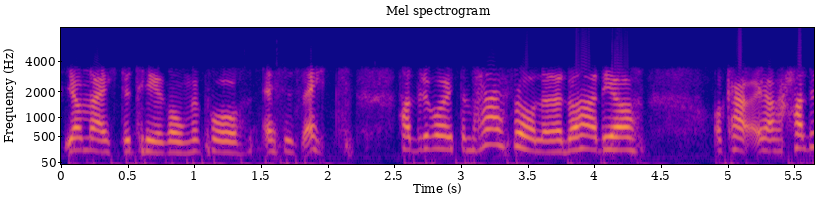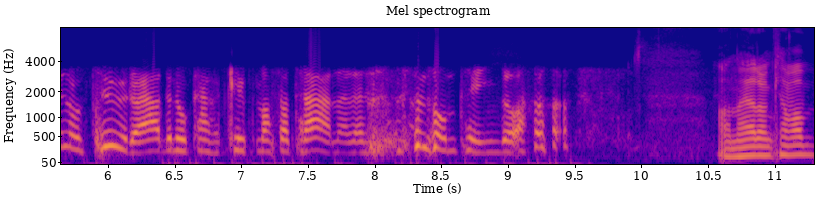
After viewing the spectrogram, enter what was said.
jag märkte tre gånger på SS1. Hade det varit de här förhållandena då hade jag, och jag hade nog tur då, jag hade nog kanske klippt massa trän eller någonting då. Ja, nej, de kan vara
